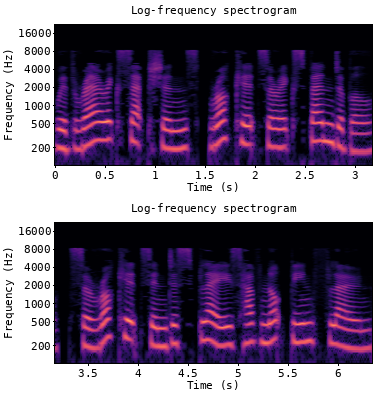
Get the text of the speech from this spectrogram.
with rare exceptions, rockets are expendable, so rockets in displays have not been flown.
